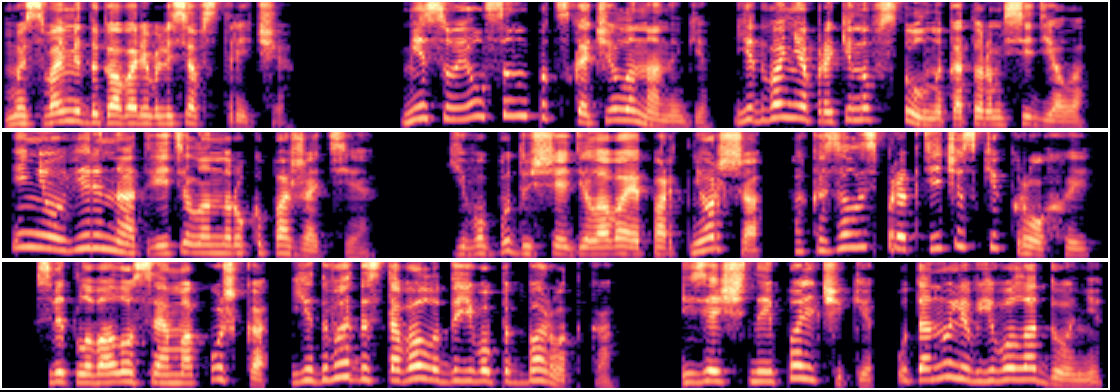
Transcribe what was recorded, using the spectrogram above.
«Мы с вами договаривались о встрече». Мисс Уилсон подскочила на ноги, едва не опрокинув стул, на котором сидела, и неуверенно ответила на рукопожатие. Его будущая деловая партнерша оказалась практически крохой. Светловолосая макушка едва доставала до его подбородка. Изящные пальчики утонули в его ладони,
